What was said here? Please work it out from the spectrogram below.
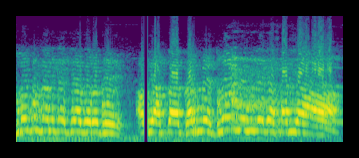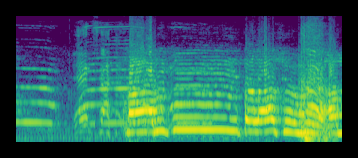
उदयपुर जाने का क्या ज़रूरत है? अभी आपका घर में द्वार में मिलेगा साड़िया साड़ी की तलाश में हम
